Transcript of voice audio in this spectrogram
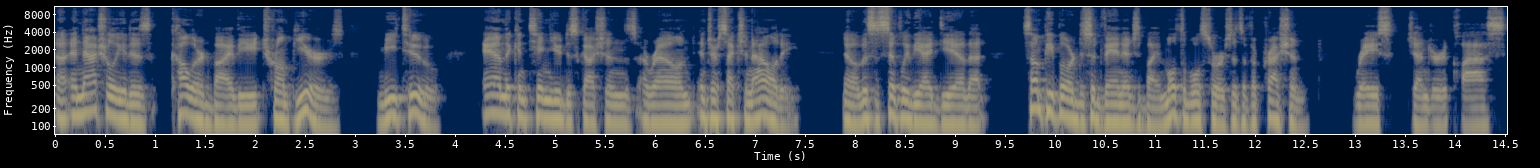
Uh, and naturally, it is colored by the Trump years, Me Too, and the continued discussions around intersectionality. Now, this is simply the idea that some people are disadvantaged by multiple sources of oppression race, gender, class,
